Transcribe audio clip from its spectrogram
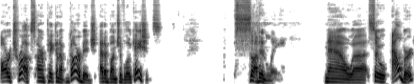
Our trucks aren't picking up garbage at a bunch of locations." Suddenly, now, uh, so Albert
